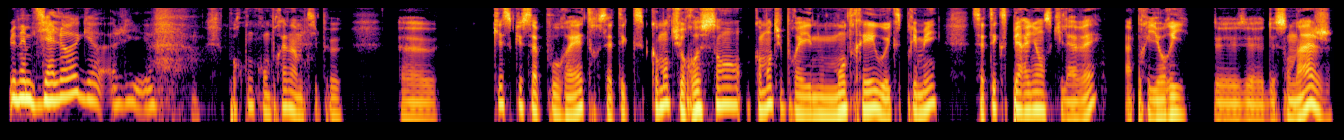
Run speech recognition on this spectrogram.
le même dialogue. Les- pour qu'on comprenne un petit peu, euh, qu'est-ce que ça pourrait être cette ex- Comment tu ressens Comment tu pourrais nous montrer ou exprimer cette expérience qu'il avait, a priori, de, de- de son âge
